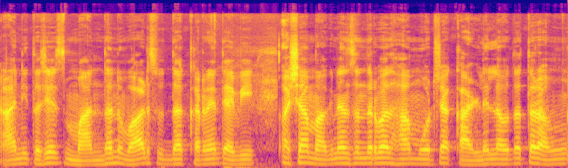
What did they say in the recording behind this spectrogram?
आणि तसेच मानधन वाढसुद्धा करण्यात यावी अशा मागण्यांसंदर्भात हा मोर्चा काढलेला होता. तर अंग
